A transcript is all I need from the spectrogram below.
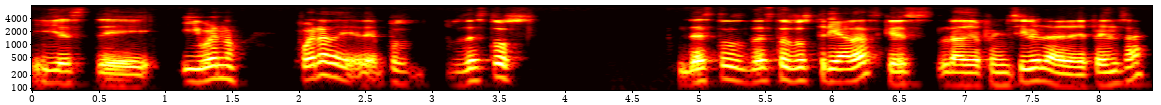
y este, y bueno, fuera de, pues, de estos, de estos, de estas dos triadas, que es la defensiva y la de defensa,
